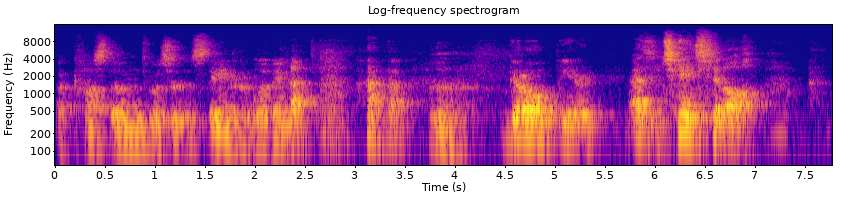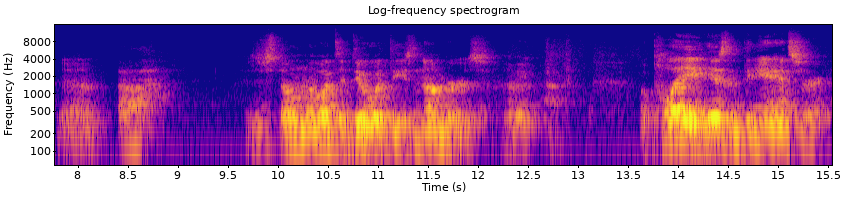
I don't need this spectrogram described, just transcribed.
accustomed to a certain standard of living. Good old Peter hasn't changed at all. Yeah. Uh, I just don't know what to do with these numbers. I mean, a plague isn't the answer,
